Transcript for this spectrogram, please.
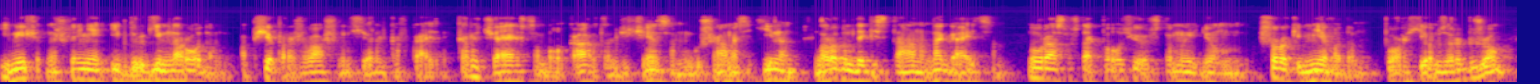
имеющие отношение и к другим народам, вообще проживавшим на Северном Кавказе. Карачаевцам, балкарцам, чеченцам, ингушам, осетинам, народам Дагестана, нагайцам. Ну, раз уж так получилось, что мы идем широким неводом по архивам за рубежом,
